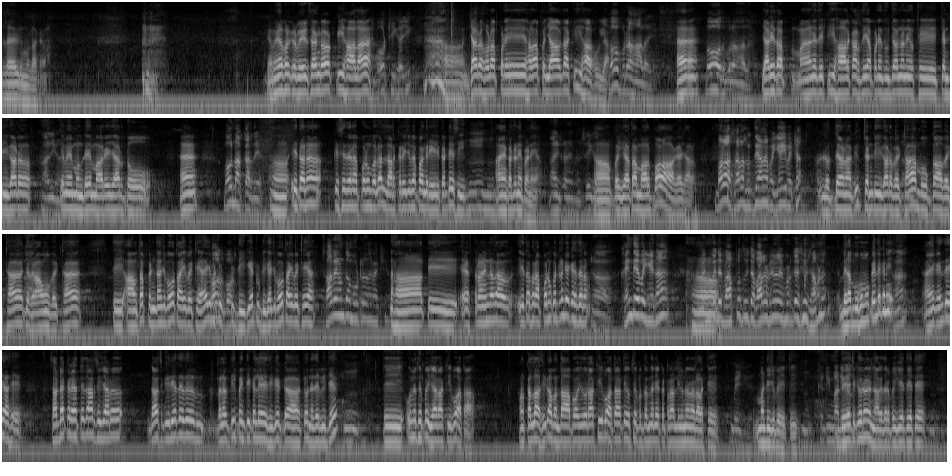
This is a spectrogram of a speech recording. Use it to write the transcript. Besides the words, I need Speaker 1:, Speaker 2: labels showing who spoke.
Speaker 1: ਲੈ ਵੀ ਮੁਲਾਕਾਤ ਕਿਵੇਂ ਆ ਫਿਰ ਗੁਰਮੇਲ ਸਿੰਘ ਕੀ ਹਾਲ ਆ?
Speaker 2: ਬਹੁਤ ਠੀਕ ਹੈ ਜੀ।
Speaker 1: ਹਾਂ ਯਾਰ ਹੁਣ ਆਪਣੇ ਹਲਾ ਪੰਜਾਬ ਦਾ ਕੀ ਹਾਲ ਹੋ ਗਿਆ
Speaker 2: ਬਹੁਤ ਬੁਰਾ ਹਾਲ ਹੈ ਜੀ,
Speaker 1: ਹੈ?
Speaker 2: ਬਹੁਤ ਬੁਰਾ ਹਾਲ
Speaker 1: ਯਾਰ ਇਹ ਤਾਂ ਮਾਣੇ ਦੇ ਕੀ ਹਾਲ ਕਰਦੇ ਆ ਆਪਣੇ ਦੂਜਾ ਉਹਨਾਂ ਨੇ ਉੱਥੇ ਚੰਡੀਗੜ੍ਹ
Speaker 2: ਹਾਂਜੀ।
Speaker 1: ਕਿਵੇਂ ਮੁੰਡੇ ਮਾਰੇ ਯਾਰ ਦੋ ਹੈ?
Speaker 2: ਬਹੁਤ ਨੱਕ ਕਰਦੇ ਆ।
Speaker 1: ਹਾਂ ਇਹ ਤਾਂ ਨਾ ਕਿਸੇ ਦਿਨ ਆਪਾਂ ਨੂੰ ਬੋਲਾ ਲੜਕਰੇ ਜਿਵੇਂ ਆਪਾਂ ਅੰਗਰੇਜ਼ ਕੱਢੇ ਸੀ ਐਂ ਕੱਢਣੇ ਪੈਣੇ ਆ।
Speaker 2: ਐਂ ਕਰੇ ਮੈਂ ਸਹੀ ਗੱਲ।
Speaker 1: ਹਾਂ ਭਈਆ ਤਾਂ ਮਾਲ ਬਾਹਲਾ ਆ ਗਿਆ ਯਾਰ।
Speaker 2: ਬੜਾ ਸਾਰਾ ਲੁਧਿਆਣਾ ਭਈਆ ਹੀ ਬੈਠਾ।
Speaker 1: ਲੁਧਿਆਣਾ ਕੀ ਚੰਡੀਗੜ੍ਹ ਬੈਠਾ ਮੋਗਾ ਬੈਠਾ ਜਗਰਾਉਂ ਬੈਠਾ ਤੇ ਆਮ ਤਾਂ ਪਿੰਡਾਂ 'ਚ ਬਹੁਤ ਆਏ ਬੈਠੇ ਆ ਜਿਵੇਂ
Speaker 2: ਬਹੁਤ,
Speaker 1: ਟੁ-
Speaker 2: ਬਹੁਤ।
Speaker 1: ਟੁੱਡੀ ਗਿਆ ਟੁੱਡੀ ਗਿਆ 'ਚ ਬਹੁਤ ਆਏ ਬੈਠੇ ਆ।
Speaker 2: ਸਾਰੇ ਹੁਣ ਤਾਂ ਮੋਟਰਾਂ ਦੇ ਬੈਠੇ ਆ।
Speaker 1: ਹਾਂ ਤੇ ਇਸ ਤਰ੍ਹਾਂ ਇਹਨਾਂ ਦਾ ਇਹ ਤਾਂ ਫਿਰ ਆਪਾਂ ਨੂੰ ਕੱਢਣਗੇ ਕਿਸੇ ਦਿਨ।
Speaker 2: ਹਾਂ ਕਹਿੰਦੇ ਭਈਏ ਤਾਂ ਮੈਨੂੰ ਕਹਿੰਦੇ ਬਾਪੂ ਤੂੰ ਤਾਂ ਬਾਹਰ ਉੱਠਣਾ ਮੁੜ ਕੇ ਅਸੀਂ ਸਾਹਮਣੇ।
Speaker 1: ਮੇਰਾ ਮੂੰਹ ਮੂੰਹ ਕਹਿੰਦੇ ਕਿ ਨਹੀਂ?
Speaker 2: ਹਾਂ।
Speaker 1: ਐਂ ਕਹਿੰਦੇ ਆ ਇਹ। ਸਾਡਾ ਇੱਕ ਰਿਸ਼ਤੇਦਾਰ ਸੀ ਯਾਰ ਗਾਂ ਸਕੀਰੀਆ ਤੇ ਮਤਲਬ 30 35 ਕਿੱਲੇ ਸੀਗੇ ਝੋਨੇ ਦੇ ਬੀਜੇ। ਤੇ ਉਹਨੇ ਉੱਥੇ ਭਈਆ ਰਾਖੀ ਬਹਾਤਾ। ਹੁਣ ਕੱਲਾ ਸੀਗਾ ਬੰਦਾ ਆਪ ਜਦੋਂ ਰਾਖੀ ਬਹਾਤਾ ਤੇ ਉੱਥੇ ਬੰਦੇ ਨੇ ਇੱਕ ਟਰਾਲੀ ਉਹਨਾਂ ਨਾਲ ਰਲ ਕੇ ਮੰਡੀ 'ਚ ਵੇਚਤੀ
Speaker 2: ਕਿੱਡੀ ਮਾੜੀ
Speaker 1: ਵੇਚ ਕੇ ਉਹਨਾਂ ਨੇ ਨਗਦ ਰੁਪਈਏ ਦੇਤੇ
